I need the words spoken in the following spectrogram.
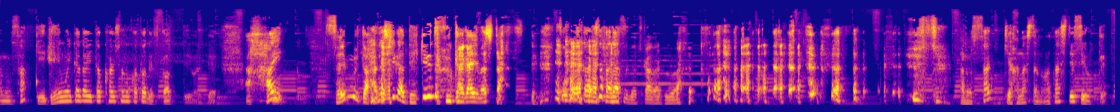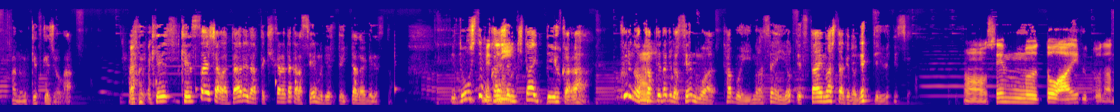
あの、さっき電話いただいた会社の方ですか？って言われて、あ、はい。専務と話ができると伺いました。つって、そんな感じで話すんです、金君は。あの、さっき話したの私ですよって、あの、受付嬢が。決済者は誰だって聞かれたから専務ですと言っただけですと。でどうしても会社に来たいって言うから、来るのは勝手だけど、専務は多分いませんよって伝えましたけどねって言うんですよ。うん。専務と会えるとなん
